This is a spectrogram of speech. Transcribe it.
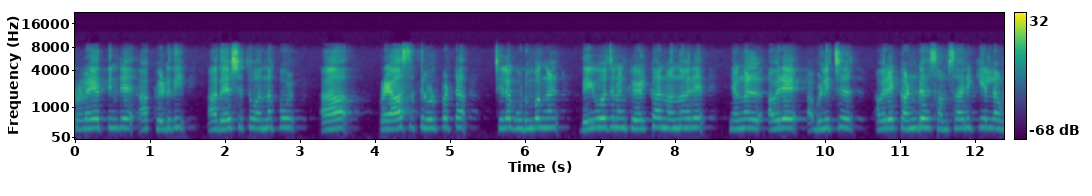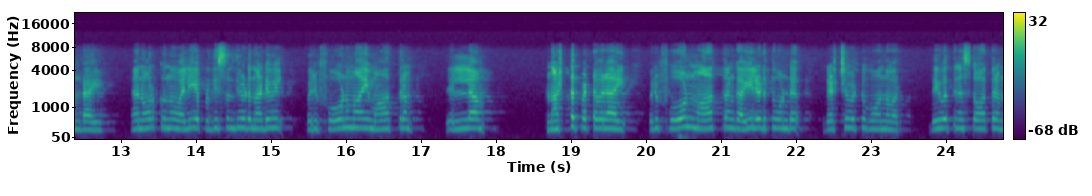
പ്രളയത്തിന്റെ ആ കെടുതി ആ ദേശത്ത് വന്നപ്പോൾ ആ പ്രയാസത്തിൽ ഉൾപ്പെട്ട ചില കുടുംബങ്ങൾ ദൈവവചനം കേൾക്കാൻ വന്നവരെ ഞങ്ങൾ അവരെ വിളിച്ച് അവരെ കണ്ട് സംസാരിക്കുകയെല്ലാം ഉണ്ടായി. ഞാൻ ഓർക്കുന്നു വലിയ പ്രതിസന്ധിയുടെ നടുവിൽ ഒരു ഫോണുമായി മാത്രം എല്ലാം നഷ്ടപ്പെട്ടവരായി ഒരു ഫോൺ മാത്രം കയ്യിലെടുത്തുകൊണ്ട് രക്ഷപ്പെട്ടു പോകുന്നവർ ദൈവത്തിന് സ്തോത്രം.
